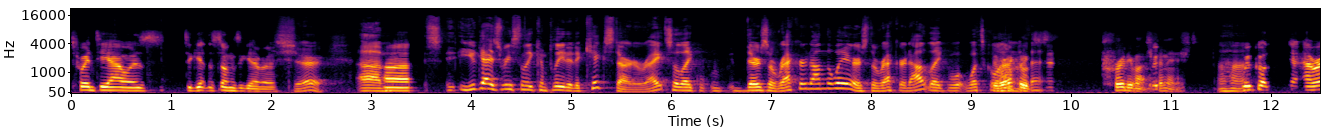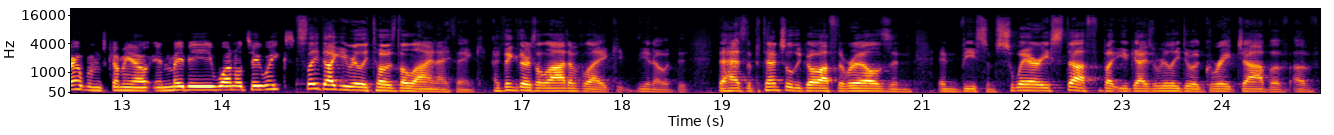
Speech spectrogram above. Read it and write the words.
twenty hours to get the song together. Sure. Um, Uh, you guys recently completed a Kickstarter, right? So, like, there's a record on the way, or is the record out? Like, wh- what's The going on with that? pretty much finished. Uh huh. We've got yeah, our albums coming out in maybe one or two weeks. Slay Duggee really toes the line. I think. I think there's a lot of like you know th- that has the potential to go off the rails and and be some sweary stuff, but you guys really do a great job of of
